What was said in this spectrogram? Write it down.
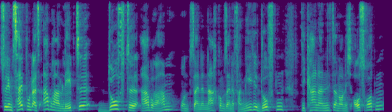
zu dem Zeitpunkt, als Abraham lebte, durfte Abraham und seine Nachkommen, seine Familie durften die Kanaaniter noch nicht ausrotten,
